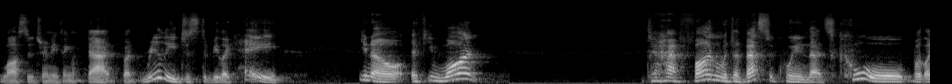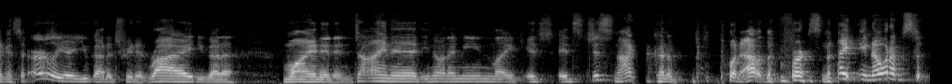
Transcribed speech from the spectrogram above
lawsuits or anything like that, but really just to be like, hey, you know, if you want to have fun with the Vespiquen, that's cool. But like I said earlier, you got to treat it right. You got to wine it and dine it. You know what I mean? Like, it's it's just not gonna put out the first night. You know what I'm saying?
